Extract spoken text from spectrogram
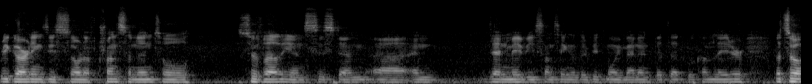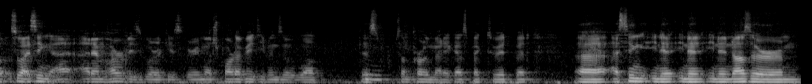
regarding this sort of transcendental surveillance system uh, and then maybe something a little bit more imminent, but that will come later. But so, so I think Adam Harvey's work is very much part of it, even though, well, there's mm. some problematic aspect to it. But uh, I think in, a, in, a, in another um,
